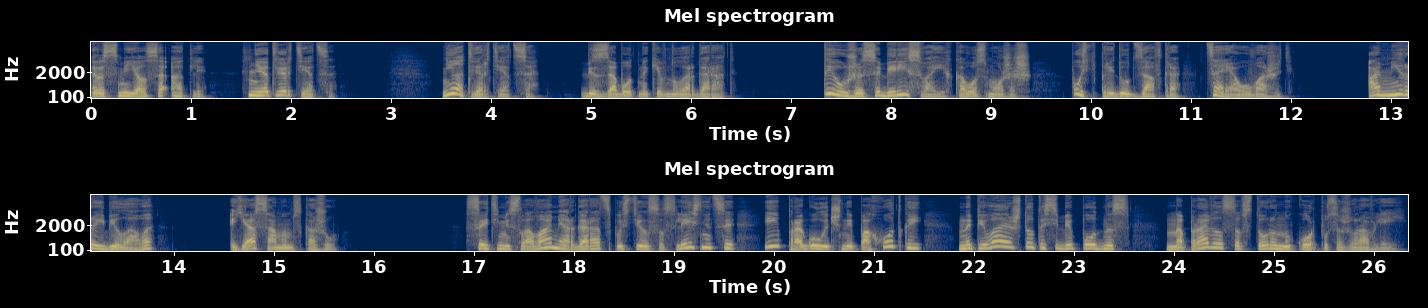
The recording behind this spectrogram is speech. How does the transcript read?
Рассмеялся Атли. Не отвертеться. Не отвертеться, беззаботно кивнул Аргарат. Ты уже собери своих, кого сможешь. Пусть придут завтра царя уважить. А Мира и Белава? Я сам им скажу. С этими словами Аргарат спустился с лестницы и прогулочной походкой, напивая что-то себе под нос, направился в сторону корпуса журавлей.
